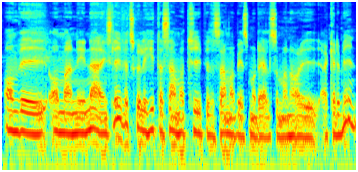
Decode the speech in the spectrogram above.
Om, vi, om man i näringslivet skulle hitta samma typ av samarbetsmodell som man har i akademin?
